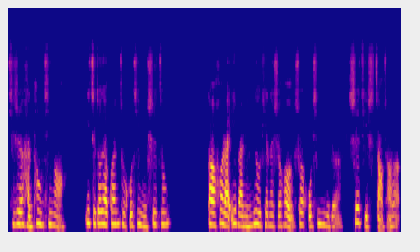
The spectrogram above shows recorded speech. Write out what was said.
其实很痛心哦，一直都在关注胡鑫宇失踪，到后来一百零六天的时候，说胡鑫宇的尸体是找着了。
